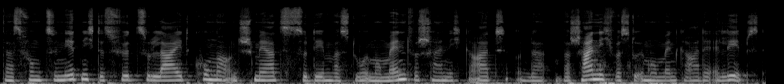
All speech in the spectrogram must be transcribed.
Das funktioniert nicht, das führt zu Leid, Kummer und Schmerz, zu dem, was du im Moment wahrscheinlich gerade oder wahrscheinlich, was du im Moment gerade erlebst.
